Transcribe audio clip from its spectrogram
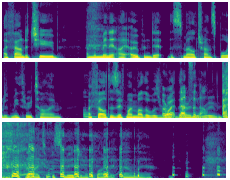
I found a tube, and the minute I opened it, the smell transported me through time. I oh. felt as if my mother was right, right, there in the enough. room. then I took a smidge and applied it down there.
